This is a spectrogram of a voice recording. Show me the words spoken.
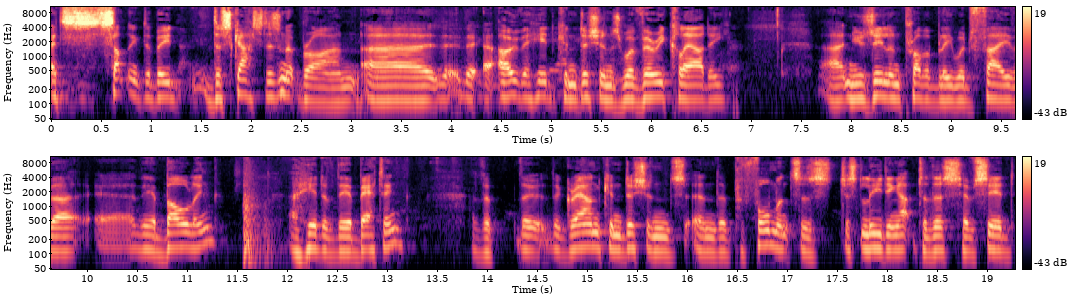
It's something to be discussed, isn't it, Brian? Uh, the, the overhead conditions were very cloudy. Uh, New Zealand probably would favour uh, their bowling ahead of their batting. The, the, the ground conditions and the performances just leading up to this have said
